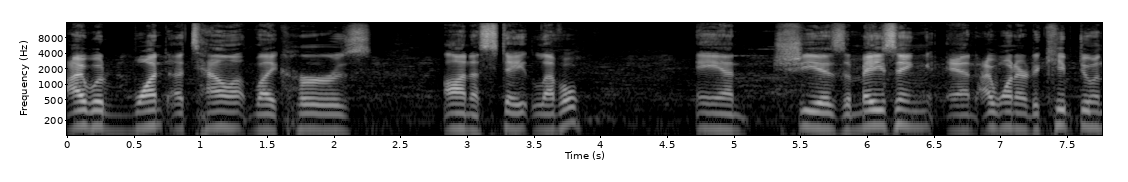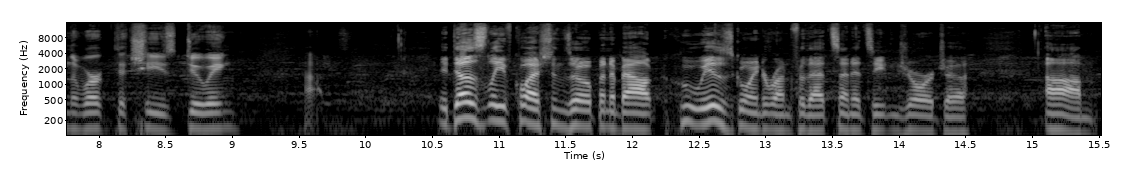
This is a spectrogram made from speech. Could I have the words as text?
I would want a talent like hers on a state level. And she is amazing, and I want her to keep doing the work that she's doing. it does leave questions open about who is going to run for that Senate seat in Georgia. Um,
